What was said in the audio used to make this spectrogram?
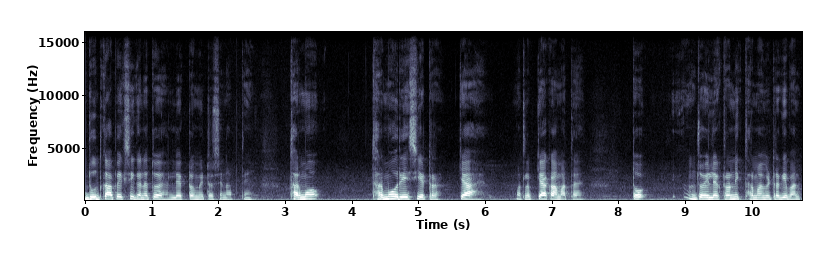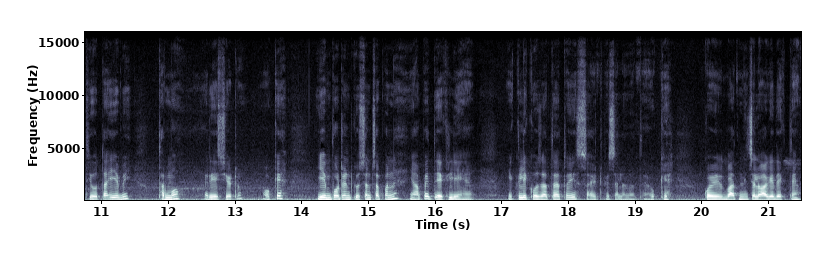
दूध का अपेक्षी घनत्व लेक्टोमीटर से नापते हैं। थर्मो थर्मोरेसिएटर क्या है? मतलब क्या काम आता है? तो जो इलेक्ट्रॉनिक थर्मामीटर की भांति होता है, ये भी थर्मो रेशिएटर ओके? ये इंपॉर्टेंट क्वेश्चन अपन ने यहाँ पे देख लिए हैं। ये क्लिक हो जाता है तो ये साइट पे चला जाता है। ओके? कोई बात नहीं, चलो आगे देखते हैं।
